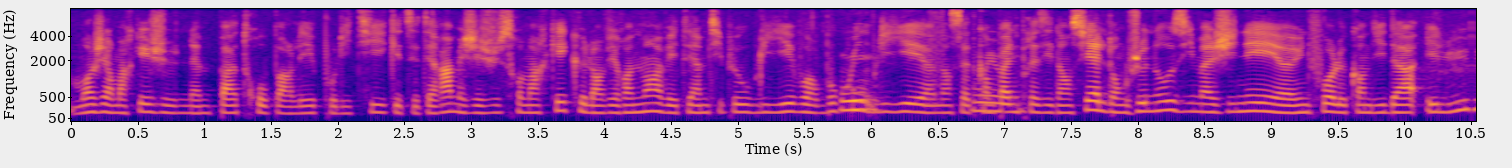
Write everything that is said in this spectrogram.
moi, j'ai remarqué, je n'aime pas trop parler politique, etc. Mais j'ai juste remarqué que l'environnement avait été un petit peu oublié, voire beaucoup Oui. oublié dans cette Oui, campagne oui. présidentielle. Donc, je n'ose imaginer, une fois le candidat élu,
